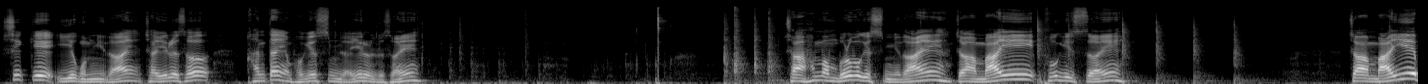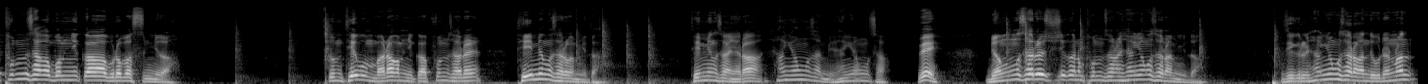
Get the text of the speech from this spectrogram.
쉽게 이해가 옵니다. 자, 예를 들어서 간단히 보겠습니다. 예를 들어서 예? 자, 한번 물어보겠습니다. 예? 자, 마이 북 있어. 예? 자, 마이의 품사가 뭡니까? 물어봤습니다. 그럼 대부분 뭐라고 합니까? 품사를 대명사라고 합니다. 대명사 아니라 형용사입니다. 형용사. 왜? 명사를 수식하는 품사는 형용사랍니다. 그래서 이걸 형용사라고 하는데 우리는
